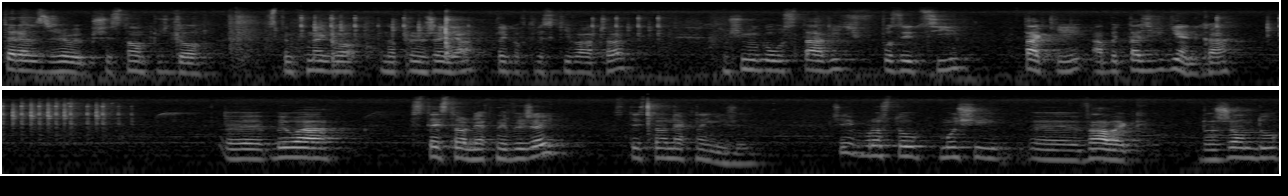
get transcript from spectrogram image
Teraz, żeby przystąpić do wstępnego naprężenia tego wtryskiwacza, musimy go ustawić w pozycji takiej, aby ta dźwigienka e, była z tej strony jak najwyżej, z tej strony jak najniżej. Czyli po prostu musi e, wałek rozrządu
